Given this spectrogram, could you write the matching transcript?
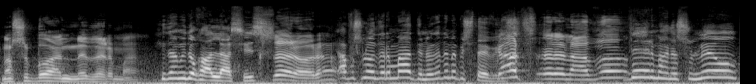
Να σου πω αν είναι δέρμα. Κοίτα, μην το χαλάσεις. Ξέρω ρε. Αφού σου λέω δερμάτινο, γιατί δεν με πιστεύεις; Κάτσε ρε να δω. Δέρμα είναι, σου λέω.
